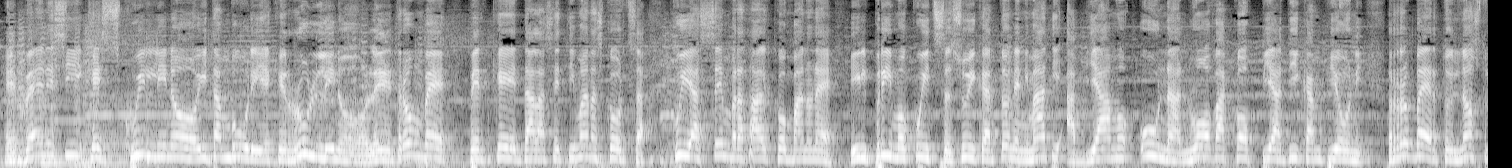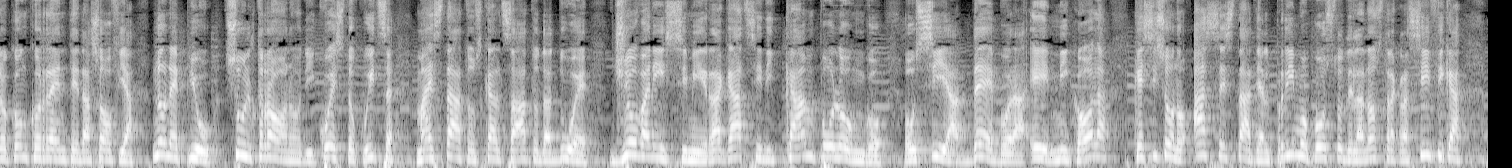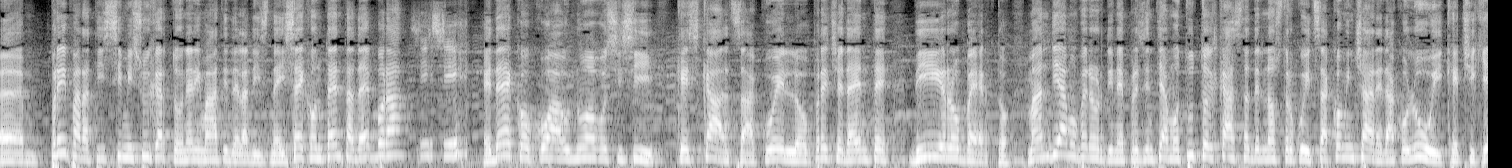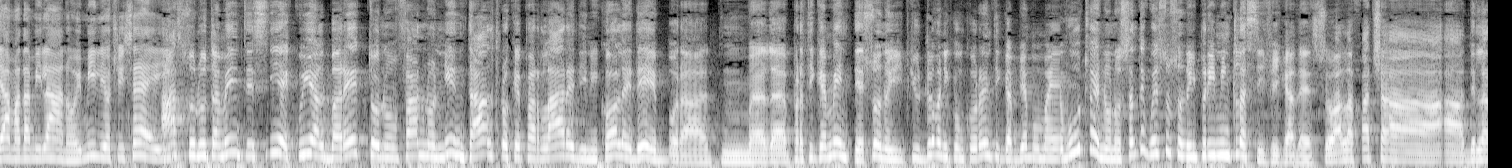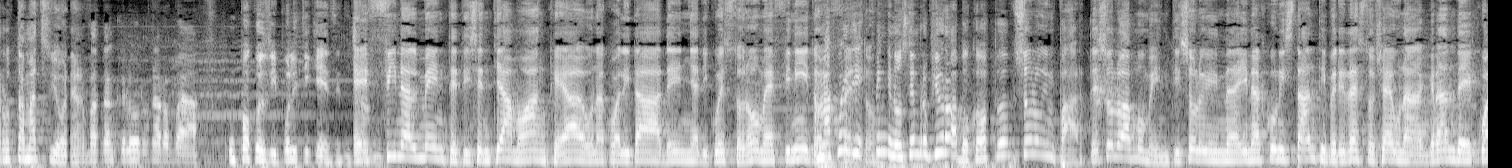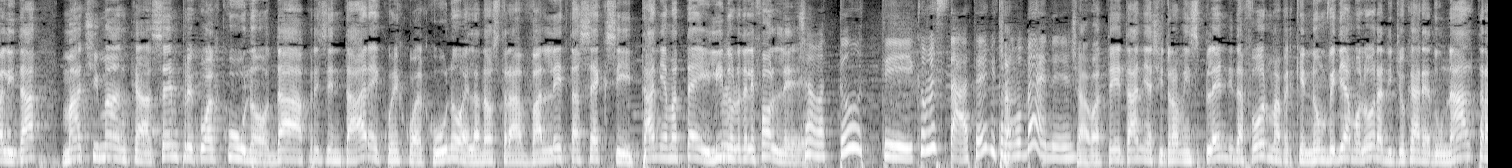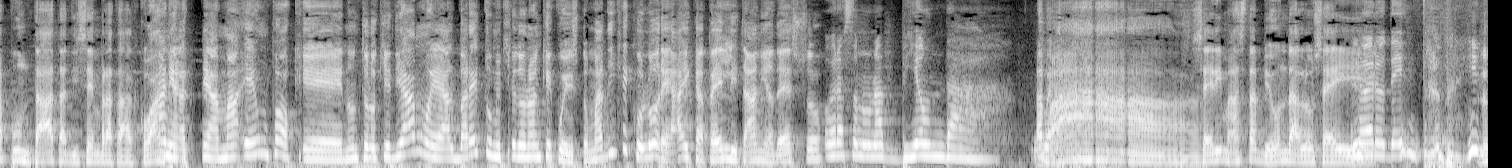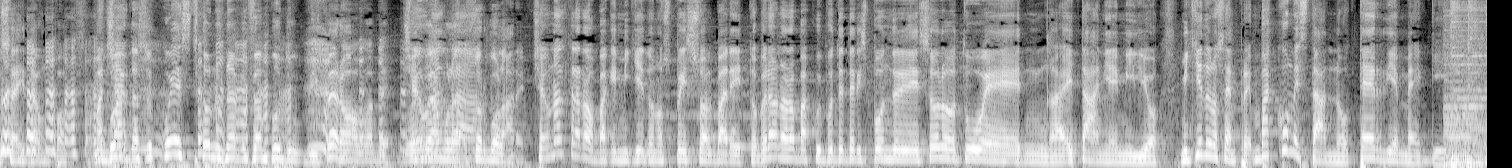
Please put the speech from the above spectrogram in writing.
Ebbene sì, che squillino i tamburi e che rullino le trombe perché dalla settimana scorsa qui a Sembra Talco ma non è il primo quiz sui cartoni animati abbiamo una nuova coppia di campioni. Roberto, il nostro concorrente da Sofia, non è più sul trono di questo quiz ma è stato scalzato da due giovanissimi ragazzi di Campolongo, ossia Deborah e Nicola che si sono assestati al primo posto della nostra classifica, eh, preparatissimi sui cartoni animati della Disney. Sei contenta, Deborah? Sì, sì. Ed ecco qua un nuovo Sisi che scalza quello precedente di Roberto. Ma andiamo per ordine e presentiamo tutto il cast del nostro quiz, a cominciare da colui che ci chiama da Milano. Emilio, ci sei? Assolutamente sì, e qui al baretto non fanno nient'altro che parlare di Nicola e Deborah. Mm, l- praticamente sono i più giovani concorrenti che abbiamo mai avuto e nonostante questo sono i primi in classifica adesso, alla faccia della rottamazione. Hanno fatto anche loro una roba un po' così, politichese, diciamo. E finalmente ti sentiamo anche a una qualità degna di questo nome. È finito. Ma quindi, quindi non sembro più Robocop? Solo in parte, solo a momenti, solo in, in alcuni istanti, per il resto c'è una grande qualità, ma ci manca sempre qualcuno da presentare e quel qualcuno è la nostra valletta sexy, Tania Mattei, l'idolo delle folle. Ciao a tutti, come state? Vi trovo Ciao. bene. Ciao a te Tania, ci trovi in splendida forma perché non vediamo l'ora di giocare ad un'altra puntata di Sembra Talco. Anche... Ania, Ania, ma è un po' che non te lo chiediamo e al baretto mi chiedono anche questo. Ma di che colore hai i capelli, Tania, adesso? Ora sono una bionda. Vabbè, Wow. sei rimasta bionda, lo sei... Lo ero dentro prima. Lo sei da un po'. Ma guarda, su questo non avevamo dubbi, però vabbè, C'è un'altra- sorvolare. C'è un'altra roba che mi chiedono spesso al baretto, però è una roba a cui potete rispondere solo tu e, mm, e Tania Emilio. Mi chiedono sempre: ma come stanno Terry e Maggie?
